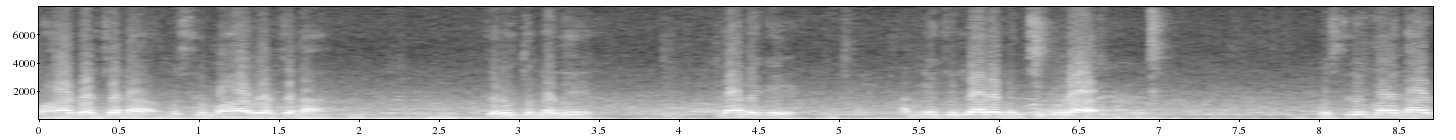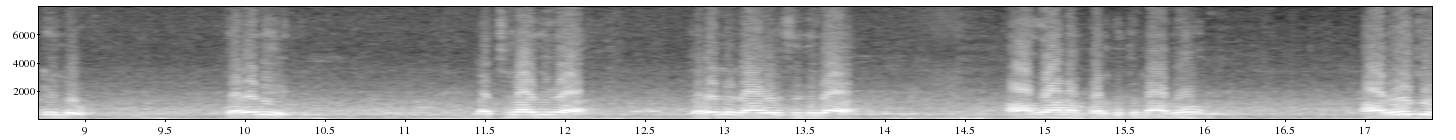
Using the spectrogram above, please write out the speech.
మహాగర్జన ముస్లిం మహాగర్జన జరుగుతున్నది. దానికి అన్ని జిల్లాల నుంచి కూడా ముస్లిం మైనార్టీలు తరలి లక్షలాదిగా తరలి రావాల్సిందిగా ఆహ్వానం పలుకుతున్నాము. ఆ రోజు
